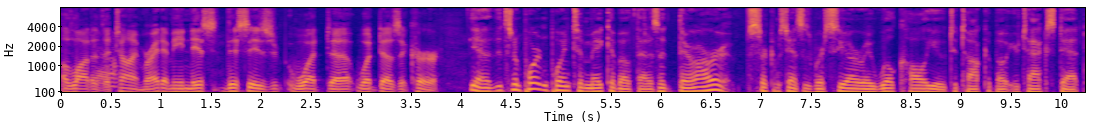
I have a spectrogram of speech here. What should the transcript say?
a lot of the time, right? I mean, this this is what uh, what does occur. Yeah, it's an important point to make about that is that there are circumstances where CRA will call you to talk about your tax debt,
